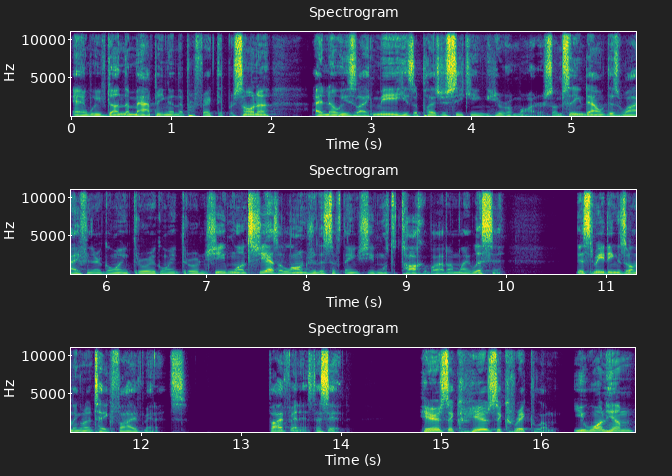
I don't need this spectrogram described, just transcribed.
And we've done the mapping and the perfected persona. I know he's like me, he's a pleasure seeking hero martyr. So I'm sitting down with his wife and they're going through it, going through it. And she wants, she has a laundry list of things she wants to talk about. I'm like, listen, this meeting is only going to take five minutes. Five minutes. That's it. Here's the here's the curriculum. You want him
